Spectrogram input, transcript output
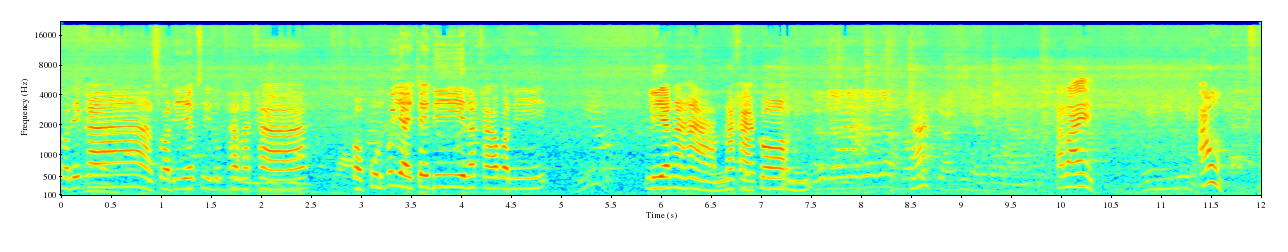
สวัสดีค่ะ สวัสดีเอฟซีทุกท่านนะคะ ขอบคุณผู้ใหญ่ใจดีนะคะ วันนี้เลี้ยงอาหารนะคะก็วันนี้ฮะอะไร เอ้าผ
